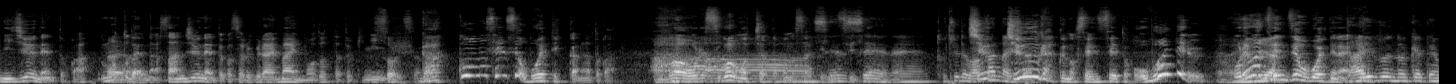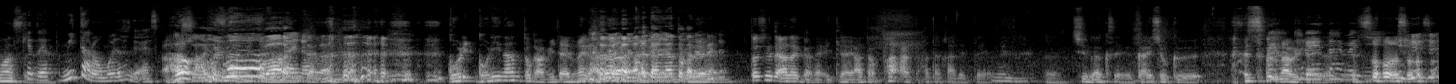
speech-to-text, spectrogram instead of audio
？20年とか？もっとだよな、30年とかそれぐらい前に戻った時に、ね。学校の先生覚えてっかなとかわ俺すごい思っちゃったこの作品について。先生ね。途中で分かん中ない中学の先生とか覚えてる？うん俺は全然覚えてない。だいぶ抜けてます、ね、けどやっぱ見たら思い出すんじゃないですか。あそう。いう。もうみたいな。ゴリゴリなんとかみたいななんかあだ名とかでね。途中であなんかねいきなり頭パーンと叩かれて、うん。うん中学生外食するなみたいな。カレー食べに。そうそうそう。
